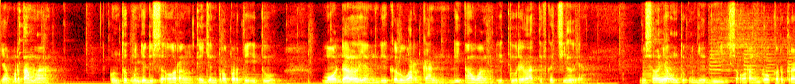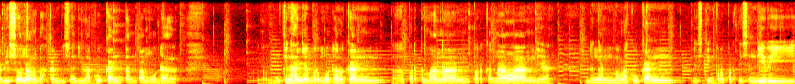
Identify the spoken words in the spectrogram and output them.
Yang pertama, untuk menjadi seorang agent properti itu modal yang dikeluarkan di awal itu relatif kecil ya. Misalnya untuk menjadi seorang broker tradisional bahkan bisa dilakukan tanpa modal. Mungkin hanya bermodalkan eh, pertemanan, perkenalan ya dengan melakukan listing properti sendiri,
